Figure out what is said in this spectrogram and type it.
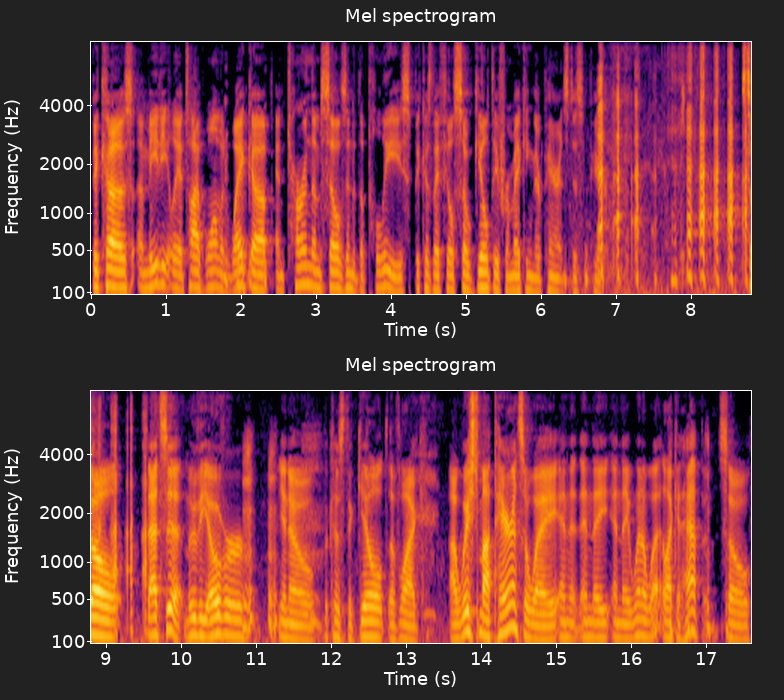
because immediately a type one would wake up and turn themselves into the police because they feel so guilty for making their parents disappear. so that's it. Movie over. You know, because the guilt of like I wished my parents away, and and they and they went away like it happened. So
